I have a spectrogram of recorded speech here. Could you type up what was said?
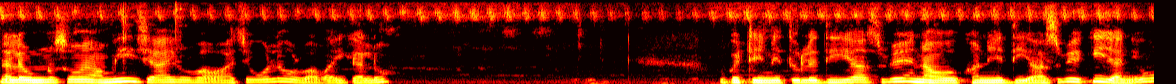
নাহলে অন্য সময় আমিই যাই, ওর বাবা আছে বলে ওর বাবাই গেল। ওকে টেনে তুলে দিয়ে আসবে, না ওখানে দিয়ে আসবে, কি জানি, ও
